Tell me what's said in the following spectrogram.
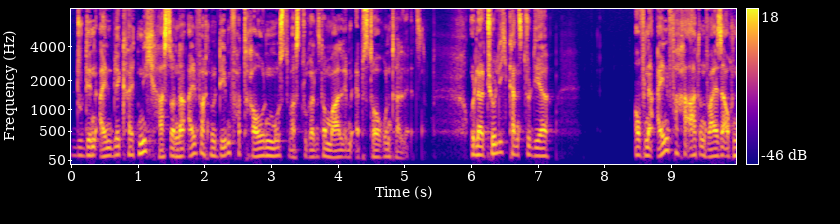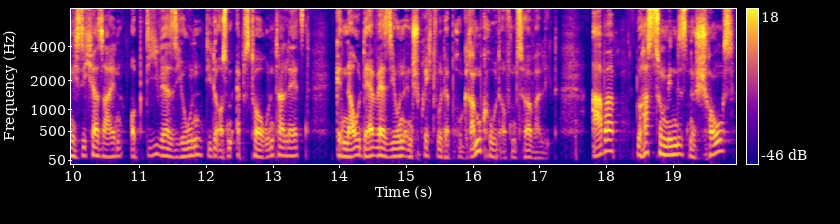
du den Einblick halt nicht hast, sondern einfach nur dem vertrauen musst, was du ganz normal im App Store runterlädst. Und natürlich kannst du dir auf eine einfache Art und Weise auch nicht sicher sein, ob die Version, die du aus dem App Store runterlädst, genau der Version entspricht, wo der Programmcode auf dem Server liegt. Aber du hast zumindest eine Chance,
